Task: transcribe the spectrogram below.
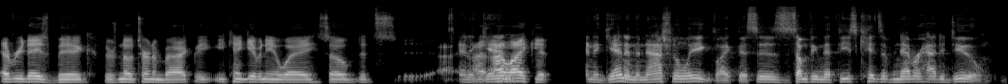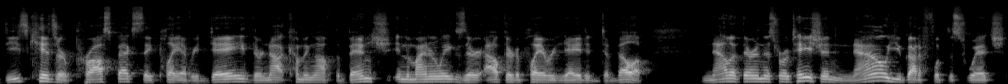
every day's big there's no turning back you can't give any away so it's And I- I, again, like it and again in the National League, like this is something that these kids have never had to do. These kids are prospects. They play every day. They're not coming off the bench in the minor leagues. They're out there to play every day to develop. Now that they're in this rotation, now you got to flip the switch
